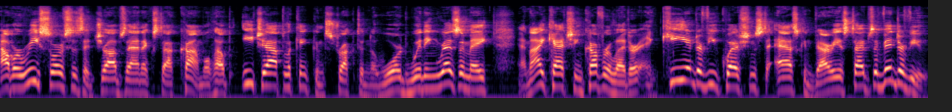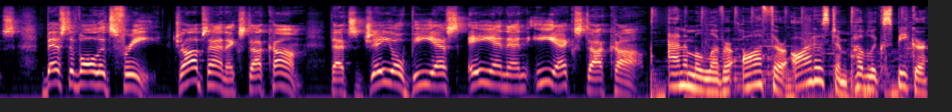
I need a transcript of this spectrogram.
Our resources at jobsannex.com will help each applicant construct an award winning resume, an eye catching cover letter, and key interview questions to ask in various types of interviews. Best of all, it's free. Jobsannex.com. That's J O B S A N N E X.com. Animal lover, author, artist, and public speaker,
